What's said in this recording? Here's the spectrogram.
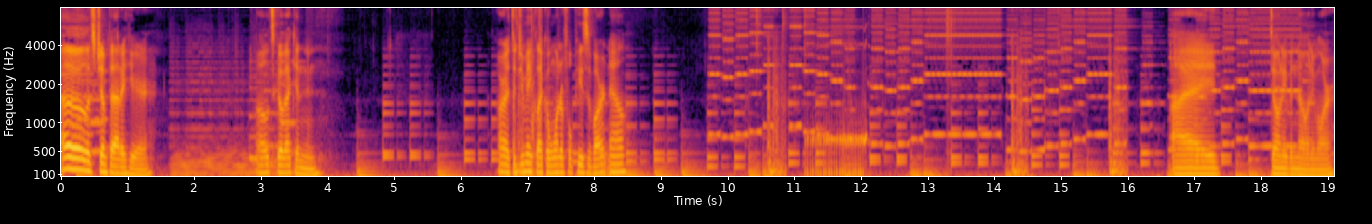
Oh, let's jump out of here. Oh, let's go back in. Alright, did you make like a wonderful piece of art now? I don't even know anymore.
